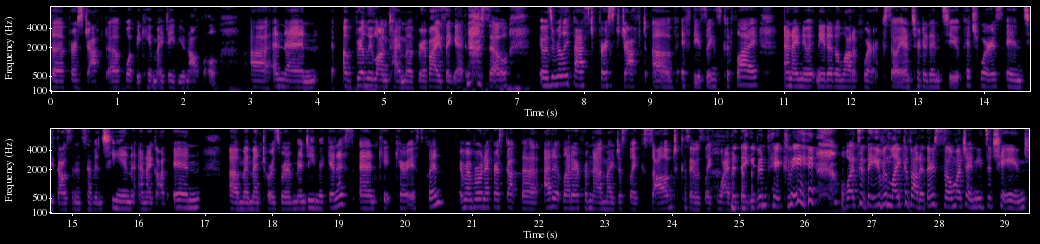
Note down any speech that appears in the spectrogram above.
the first draft of what became my debut novel. Uh, and then a really long time of revising it. so it was a really fast first draft of If These Wings Could Fly, and I knew it needed a lot of work. So I entered it into Pitch Wars in 2017, and I got in. Uh, my mentors were Mindy McGinnis and Kate Karyus Quinn. I remember when I first got the edit letter from them, I just like sobbed because I was like, why did they even pick me? what did they even like about it? There's so much I need to change.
